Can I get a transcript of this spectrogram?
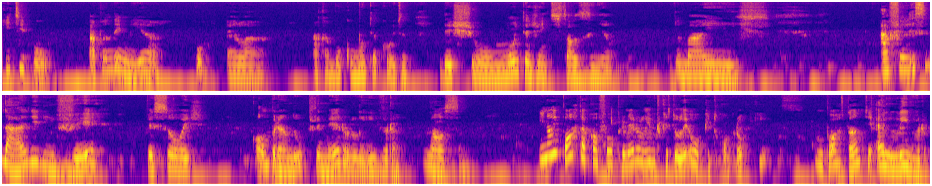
Que tipo, a pandemia, ela acabou com muita coisa, deixou muita gente sozinha, mas a felicidade de ver pessoas comprando o primeiro livro, nossa. E não importa qual foi o primeiro livro que tu leu que tu comprou, que importante é livro.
